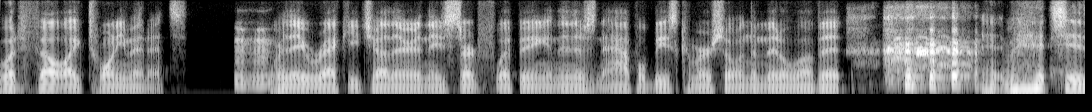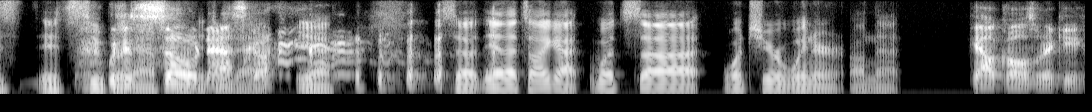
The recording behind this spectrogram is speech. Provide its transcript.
what felt like 20 minutes mm-hmm. where they wreck each other and they start flipping and then there's an applebee's commercial in the middle of it. Which is it's super which is so nascar. Yeah. So yeah that's all i got. What's uh what's your winner on that? Cal calls ricky.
